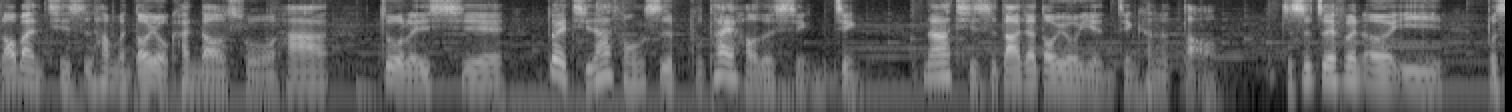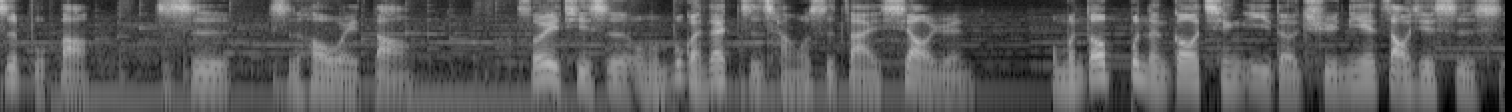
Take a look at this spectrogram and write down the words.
老板其实他们都有看到，说他做了一些对其他同事不太好的行径。那其实大家都有眼睛看得到，只是这份恶意不是不报，只是时候未到。所以其实我们不管在职场或是在校园，我们都不能够轻易的去捏造一些事实，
